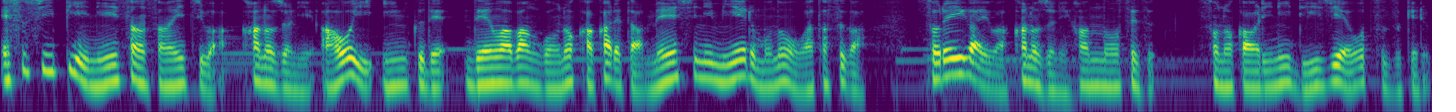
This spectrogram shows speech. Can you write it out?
SCP-2331 は彼女に青いインクで電話番号の書かれた名刺に見えるものを渡すがそれ以外は彼女に反応せずその代わりに DJ を続ける。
